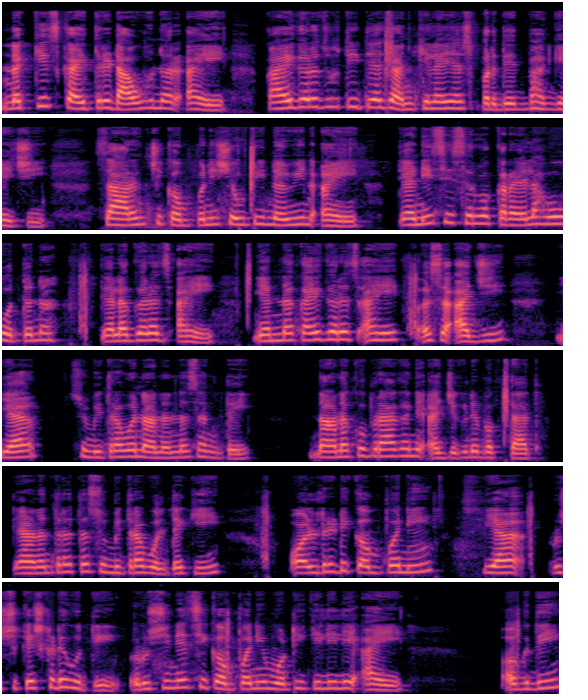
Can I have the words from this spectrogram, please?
नक्कीच काहीतरी डाव होणार आहे. काय गरज होती त्या जानकीला या स्पर्धेत भाग घ्यायची? सारंगची कंपनी शेवटी नवीन आहे. त्यांनीच हे सर्व करायला हो होतं ना? त्याला गरज आहे. यांना काय गरज आहे? असं आजी या सुमित्रा व नानांना सांगते. नाना खूप रागाने आजीकडे बघतात. त्यानंतर आता सुमित्रा बोलते की ऑलरेडी कंपनी या ऋषिकेशकडे होती. ऋषीनेच ही कंपनी मोठी केलेली आहे. अगदी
